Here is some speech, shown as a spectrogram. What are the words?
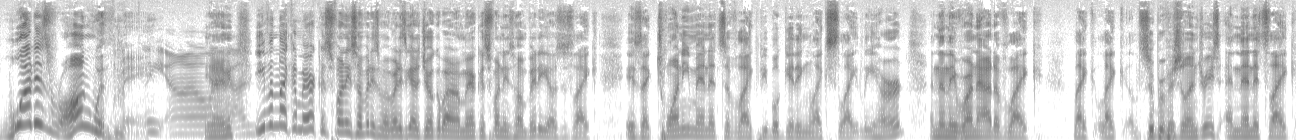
what is wrong with me? Oh You know what I mean? God. Even like America's Funniest Home Videos. My buddy's got a joke about America's Funniest Home Videos. Is like is like 20 minutes of like people getting like slightly hurt, and then they run out of like like like superficial injuries, and then it's like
